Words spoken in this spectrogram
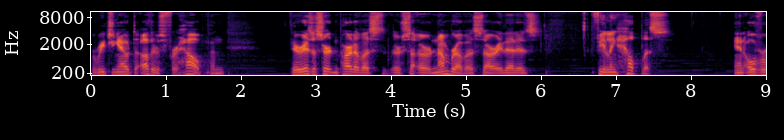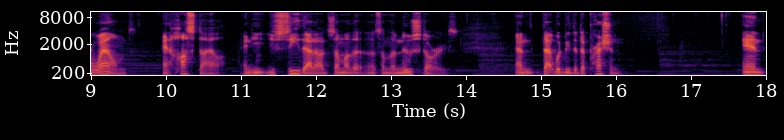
we're reaching out to others for help. And there is a certain part of us, or, or number of us, sorry, that is feeling helpless and overwhelmed and hostile. And you, you see that on some of the uh, some of the news stories, and that would be the depression. And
